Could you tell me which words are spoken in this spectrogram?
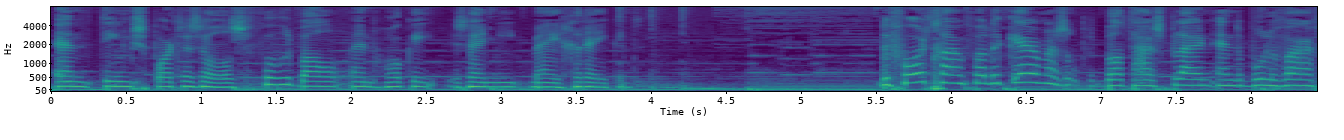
En teamsporten zoals voetbal en hockey zijn niet meegerekend. De voortgang van de kermis op het Badhuisplein en de boulevard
